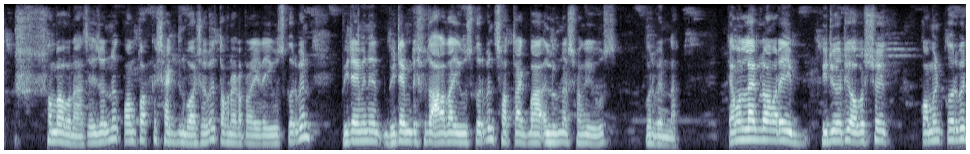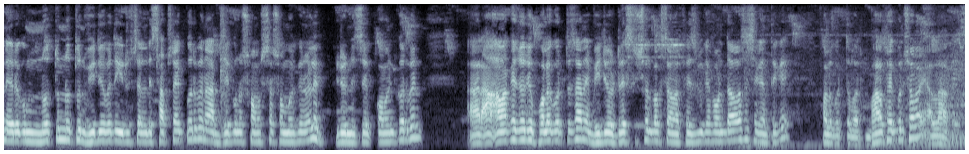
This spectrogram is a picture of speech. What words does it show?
সম্ভাবনা আছে। এই জন্য কমপক্ষে ষাট দিন বয়স হবে, তখন আপনারা এটা ইউজ করবেন। ভিটামিনের ভিটামিনটা শুধু আলাদা ইউজ করবেন, ছত্রাক বা লুনার সঙ্গে ইউজ করবেন না। কেমন লাগল আমার এই ভিডিওটি অবশ্যই কমেন্ট করবেন। এরকম নতুন নতুন ভিডিও পেতে ইউটিউব চ্যানেলটি সাবস্ক্রাইব করবেন। আর যে কোনো সমস্যার সম্মুখীন হলে ভিডিও নিচে কমেন্ট করবেন। আর আমাকে যদি ফলো করতে চান ভিডিও ডেসক্রিপশন বক্সে আমার ফেসবুক অ্যাকাউন্ট দেওয়া আছে, সেখান থেকে ফলো করতে পারেন ভালো থাকবেন সবাই আল্লাহ হাফেজ।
